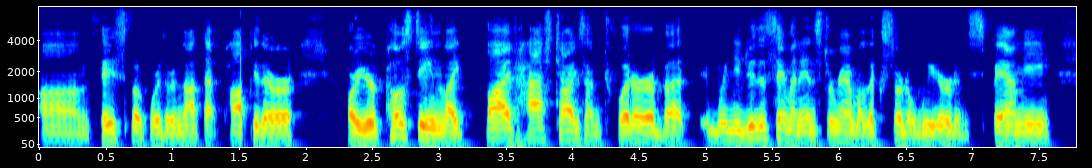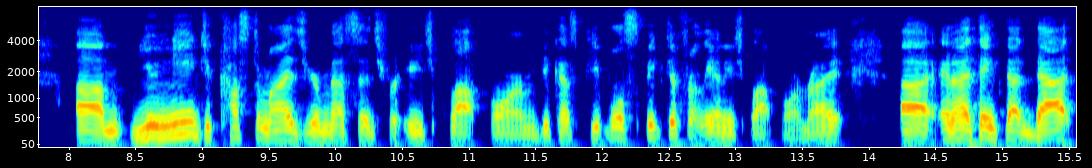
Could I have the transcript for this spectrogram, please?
on Facebook where they're not that popular, or you're posting like five hashtags on Twitter, but when you do the same on Instagram, it looks sort of weird and spammy. Um, you need to customize your message for each platform because people speak differently on each platform, right? Uh, and I think that that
